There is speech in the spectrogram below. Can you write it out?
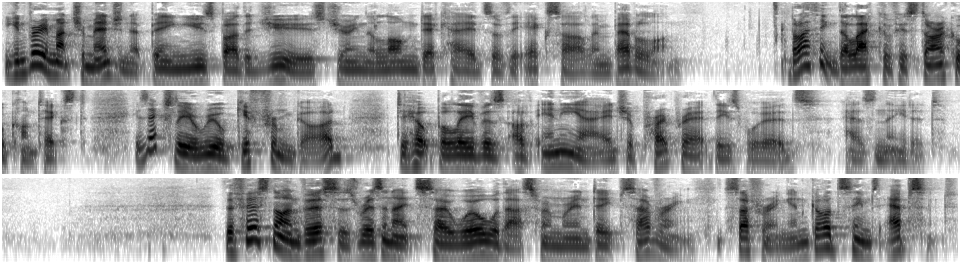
You can very much imagine it being used by the Jews during the long decades of the exile in Babylon. But I think the lack of historical context is actually a real gift from God to help believers of any age appropriate these words as needed. The first nine verses resonate so well with us when we're in deep suffering, suffering, and God seems absent.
